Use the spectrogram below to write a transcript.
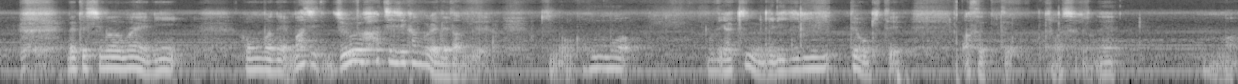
寝てしまう前に、ほんまね、マジで18時間ぐらい寝たんで、昨日、ほんま、夜勤ギリギリで起きて、焦ってきましたけどね。ほんま。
